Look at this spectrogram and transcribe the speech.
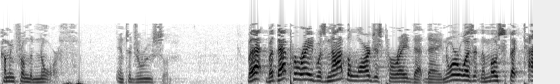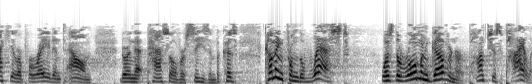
coming from the north into Jerusalem. But that, but that parade was not the largest parade that day, nor was it the most spectacular parade in town during that Passover season, because coming from the west was the Roman governor, Pontius Pilate.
